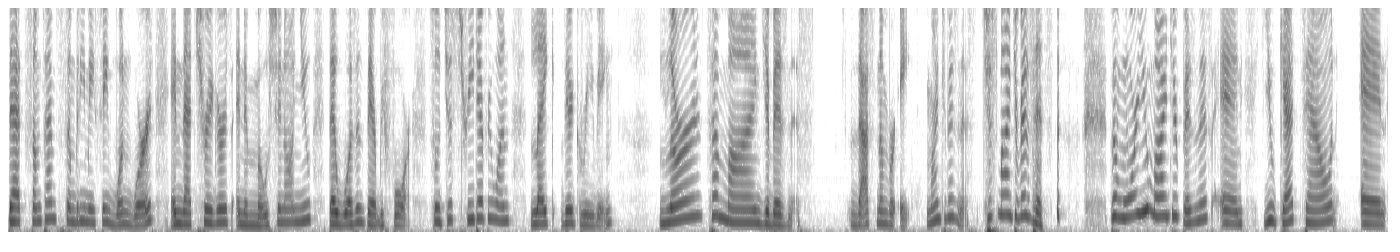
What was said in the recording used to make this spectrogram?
That sometimes somebody may say one word and that triggers an emotion on you that wasn't there before. So just treat everyone like they're grieving Learn to mind your business. That's number eight. Mind your business. Just mind your business. the more you mind your business and you get down and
